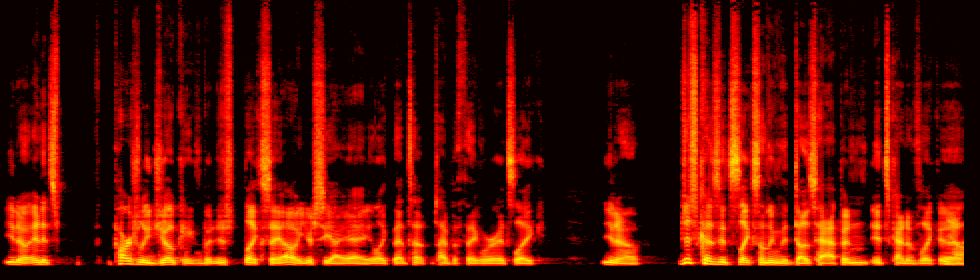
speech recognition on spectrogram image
you know, and it's partially joking, but just like say, "Oh, you're CIA," like that t- type of thing, where it's like, you know, just because it's like something that does happen, it's kind of like a Yeah.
